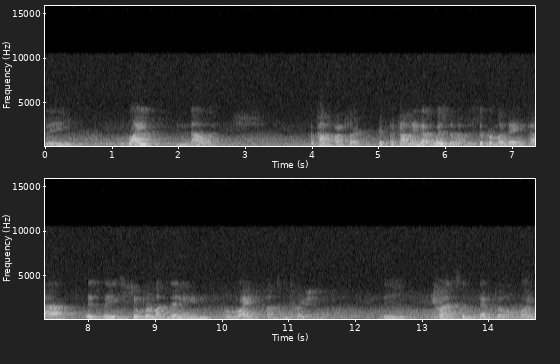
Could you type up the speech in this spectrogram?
the right knowledge. Accom- I'm sorry, accompanying that wisdom of the supermundane path is the supramundane right concentration, the transcendental right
